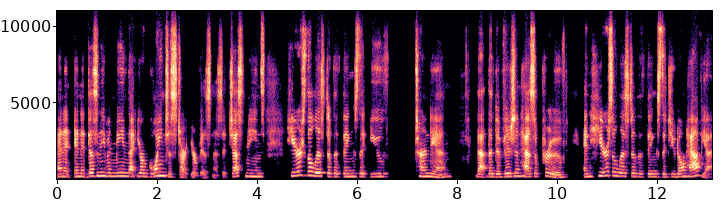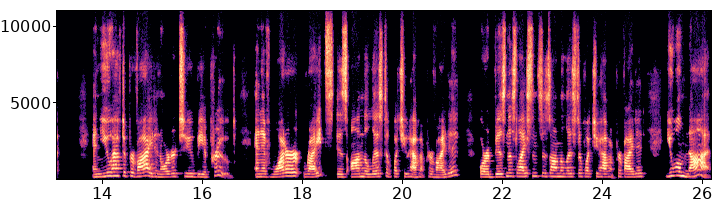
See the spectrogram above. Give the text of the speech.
and it and it doesn't even mean that you're going to start your business it just means here's the list of the things that you've turned in that the division has approved. And here's a list of the things that you don't have yet. And you have to provide in order to be approved. And if water rights is on the list of what you haven't provided, or a business license is on the list of what you haven't provided, you will not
